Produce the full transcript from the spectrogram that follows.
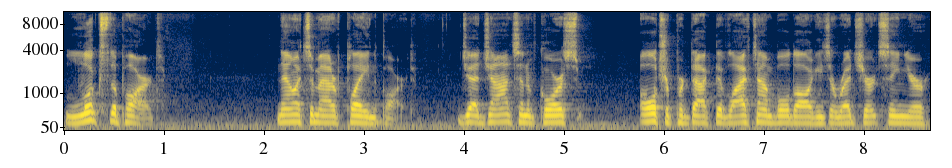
Looks the part. Now it's a matter of playing the part. Jett Johnson, of course, ultra productive, lifetime Bulldog. He's a redshirt senior.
